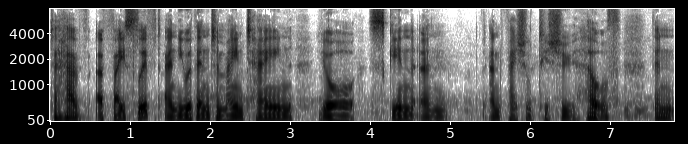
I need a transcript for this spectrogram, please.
to have a facelift and you were then to maintain your skin and and facial tissue health, then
